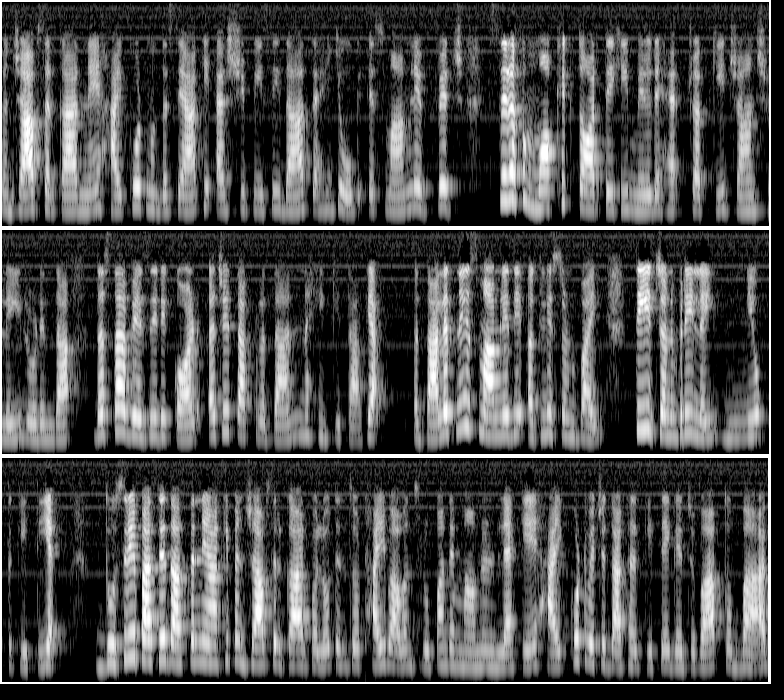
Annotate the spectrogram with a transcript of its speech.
ਪੰਜਾਬ ਸਰਕਾਰ ਨੇ ਹਾਈ ਕੋਰਟ ਨੂੰ ਦੱਸਿਆ ਕਿ ਐਸਜੀਪੀਸੀ ਦਾ ਸਹਿਯੋਗ ਇਸ ਮਾਮਲੇ ਵਿੱਚ ਸਿਰਫ ਮੌਖਿਕ ਤੌਰ ਤੇ ਹੀ ਮਿਲ ਰਿਹਾ ਹੈ ਜਦਕਿ ਜਾਂਚ ਲਈ ਲੋੜਿੰਦਾ ਦਸਤਾਵੇਜ਼ੀ ਰਿਕਾਰਡ ਅਜੇ ਤੱਕ ਪ੍ਰਦਾਨ ਨਹੀਂ ਕੀਤਾ ਗਿਆ। ਅਦਾਲਤ ਨੇ ਇਸ ਮਾਮਲੇ ਦੀ ਅਗਲੀ ਸੁਣਵਾਈ 30 ਜਨਵਰੀ ਲਈ ਨਿਯੁਕਤ ਕੀਤੀ ਹੈ। ਦੂਸਰੇ ਪਾਸੇ ਦੱਸ ਦਿੰਦੇ ਹਾਂ ਕਿ ਪੰਜਾਬ ਸਰਕਾਰ ਵੱਲੋਂ 328 ਬਾਵਨ ਸਰੂਪਾਂ ਦੇ ਮਾਮਲੇ ਨੂੰ ਲੈ ਕੇ ਹਾਈ ਕੋਰਟ ਵਿੱਚ ਦਾਖਲ ਕੀਤੇ ਗਏ ਜਵਾਬ ਤੋਂ ਬਾਅਦ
